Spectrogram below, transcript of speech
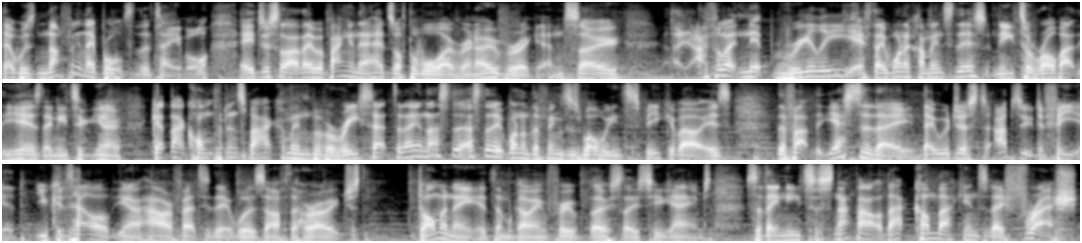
There was nothing they brought to the table. It just like they were banging their heads off the wall over and over again. So I feel like Nip really, if they want to come into this, need to roll back the years. They need to, you know, get that confidence back, come in with a reset today. And that's the, that's the, one of the things as well we need to speak about is the fact that yesterday they were just absolutely defeated. You could tell, you know, how effective it was after Heroic just dominated them going through those those two games. So they need to snap out of that, come back in today fresh,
